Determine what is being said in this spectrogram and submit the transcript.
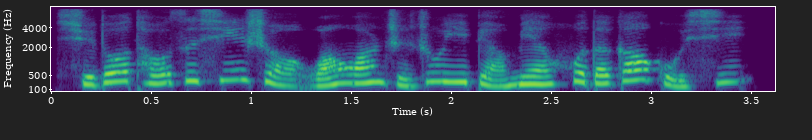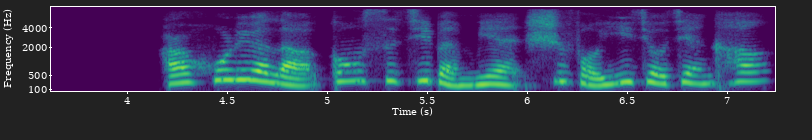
许多投资新手往往只注意表面获得高股息，而忽略了公司基本面是否依旧健康，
